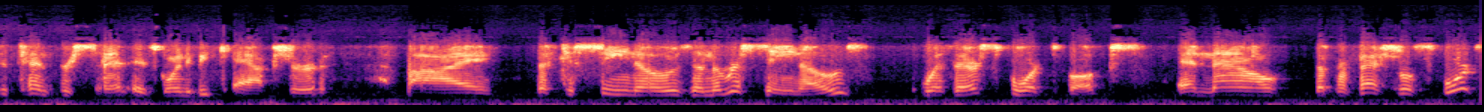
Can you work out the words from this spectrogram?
to ten percent is going to be captured by the casinos and the racinos with their sports books and now the professional sports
